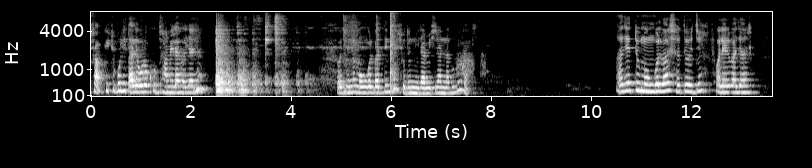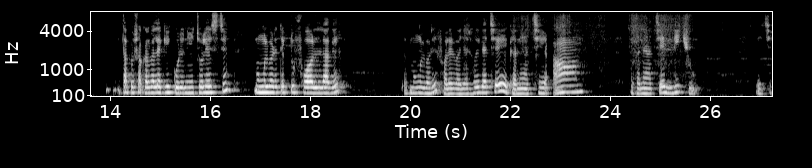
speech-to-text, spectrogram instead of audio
সব কিছু বলি, তাহলে ওরও খুব ঝামেলা হয়ে যায় না ওই জন্য মঙ্গলবার দিনকে শুধু নিরামিষ রান্নাগুলো রাখি। আজ একটু মঙ্গলবার, সেহেতু ওই যে ফলের বাজার, তারপর সকালবেলা গিয়ে করে নিয়ে চলে এসছে। মঙ্গলবারে তো একটু ফল লাগে। মঙ্গলবারে ফলের বাজার হয়ে গেছে। এখানে আছে আম, এখানে আছে লিচু। এই যে।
